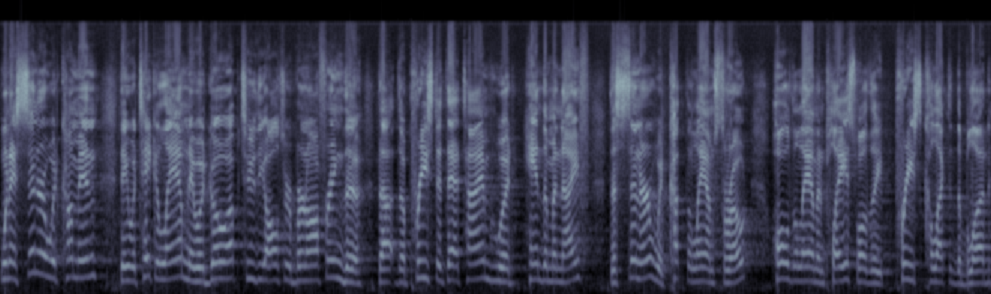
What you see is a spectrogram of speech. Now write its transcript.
when a sinner would come in, they would take a lamb, they would go up to the altar of burnt offering. The, the, the priest at that time would hand them a knife. The sinner would cut the lamb's throat, hold the lamb in place while the priest collected the blood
